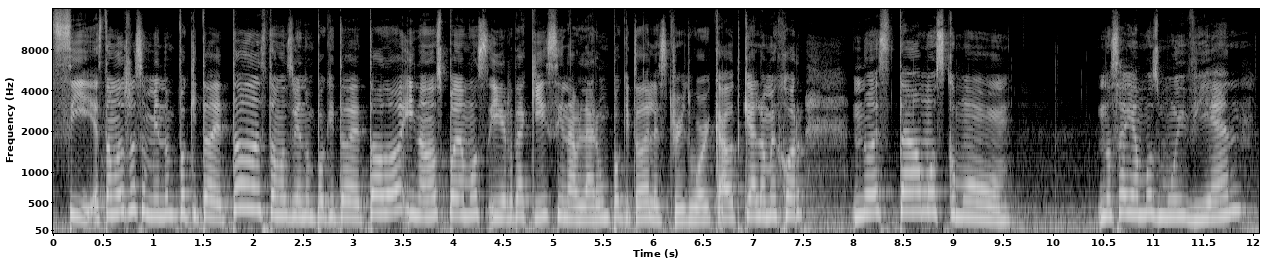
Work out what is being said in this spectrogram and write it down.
sí, estamos resumiendo un poquito de todo, estamos viendo un poquito de todo y no nos podemos ir de aquí sin hablar un poquito del street workout, que a lo mejor no estábamos como... no sabíamos muy bien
